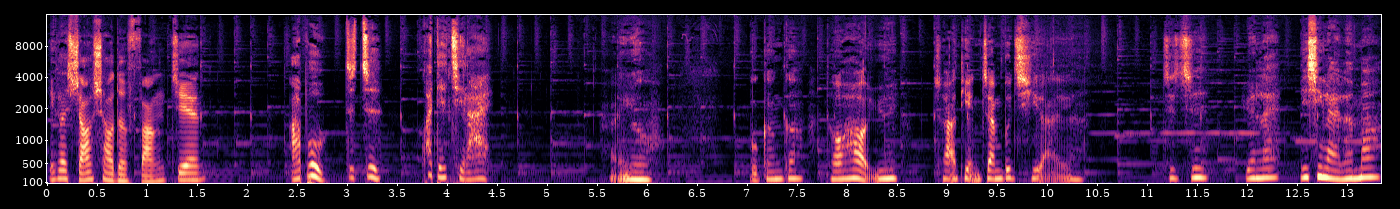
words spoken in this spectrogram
一个小小的房间。阿布、吱吱，快点起来！还有，我刚刚头好晕，差点站不起来了。吱吱，原来你醒来了吗？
